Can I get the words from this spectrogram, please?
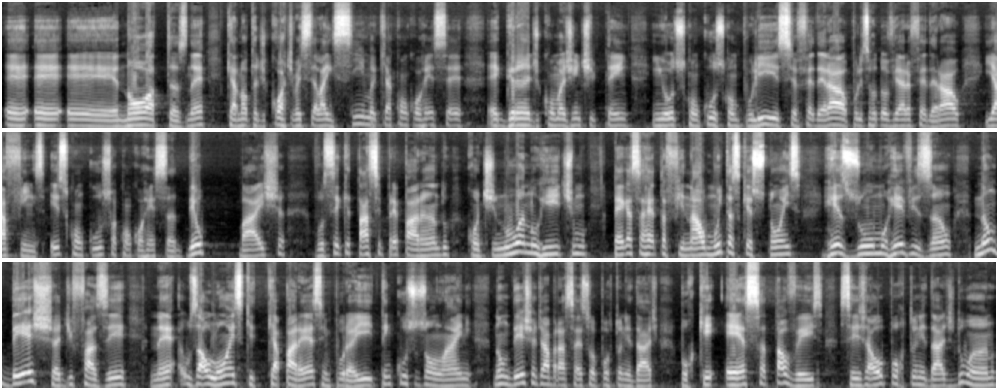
é, é, é, notas, né? Que a nota de corte vai ser lá em cima, que a concorrência é, é grande, como a gente tem em outros concursos, como Polícia Federal, Polícia Rodoviária Federal e afins. Esse concurso, a concorrência deu baixa. Você que está se preparando, continua no ritmo, pega essa reta final, muitas questões, resumo, revisão. Não deixa de fazer né, os aulões que, que aparecem por aí, tem cursos online. Não deixa de abraçar essa oportunidade, porque essa talvez seja a oportunidade do ano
